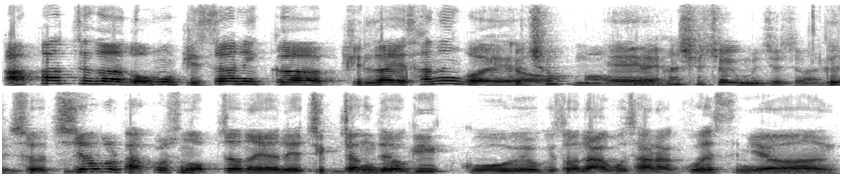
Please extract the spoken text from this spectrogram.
아파트가 너무 비싸니까 빌라에 사는 거예요. 그렇죠. 뭐 예. 네, 현실적인 문제죠. 그렇죠. 지역을 바꿀 수는 없잖아요. 내 직장도 음. 여기 있고 여기서 나고 자랐고 했으면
